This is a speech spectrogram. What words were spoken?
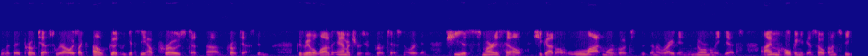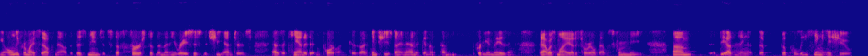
with a protest, we were always like, oh, good, we get to see how pros to, uh, protest. And because we have a lot of amateurs who protest in Oregon. She is smart as hell. She got a lot more votes than a write-in normally gets. I'm hoping against hope, and I'm speaking only for myself now, that this means it's the first of the many races that she enters as a candidate in Portland because I think she's dynamic and, and pretty amazing. That was my editorial. That was from me. Um, the other thing, the, the policing issue,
